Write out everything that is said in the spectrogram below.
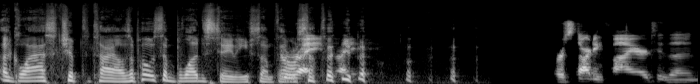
a glass chipped a tile as opposed to blood staining something or Right, something. you know? Or starting fire to the,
